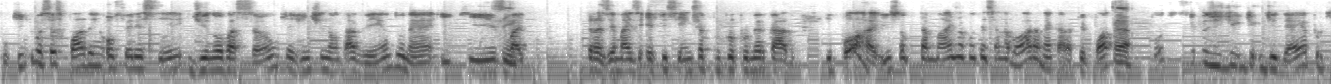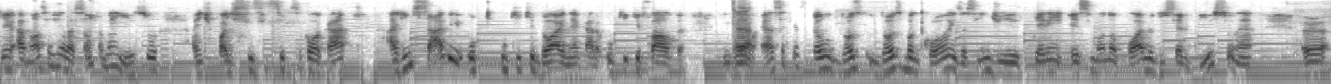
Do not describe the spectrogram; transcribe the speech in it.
o que, que vocês podem oferecer de inovação que a gente não está vendo, né? E que Sim. vai trazer mais eficiência para o mercado. E, porra, isso é o que está mais acontecendo agora, né, cara? Pipoca é. todos os tipos de, de, de, ideia, porque a nossa geração também, isso a gente pode se, se, se colocar a gente sabe o, o que que dói, né, cara? O que que falta. Então, é. essa questão dos, dos bancões, assim, de terem esse monopólio de serviço, né? Uh,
